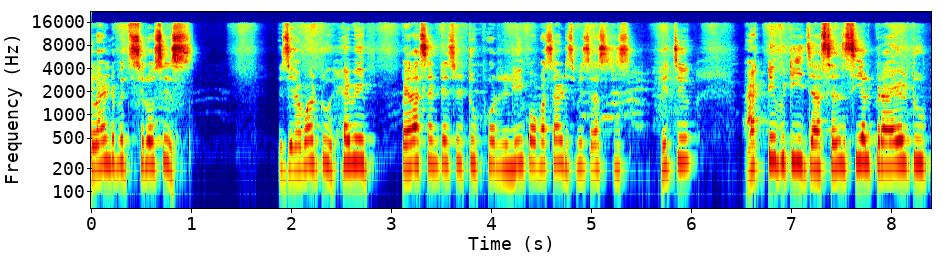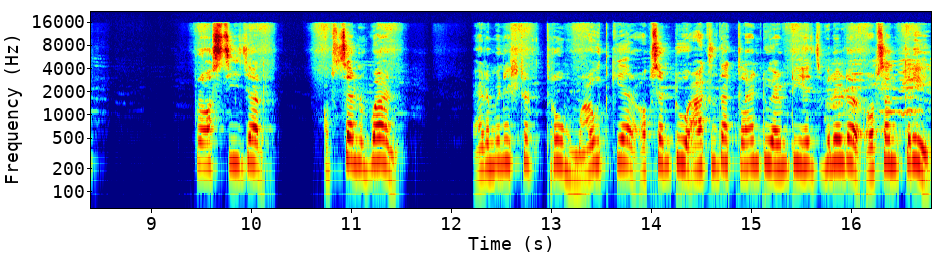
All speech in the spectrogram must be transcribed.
client with cirrhosis is able to have a paracentesis to for relief of ascites which, which Activity is essential prior to procedure. Option 1 Administered through mouth care. Option 2 Ask the client to empty his bladder. Option 3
